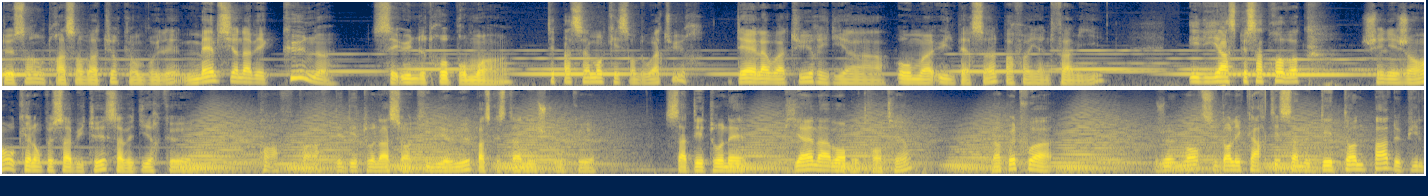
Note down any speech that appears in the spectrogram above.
200 ou 300 voitures qui ont brûlé, même s'il n'y en avait qu'une, c'est une de trop pour moi. Hein. C'est pas seulement question de voiture. Derrière la voiture, il y a au moins une personne, parfois il y a une famille. Il y a ce que ça provoque chez les gens, auquel on peut s'habituer. Ça veut dire que paf, des détonations à qui mieux mieux, parce que cette année, je trouve que ça détonnait bien avant le 31. Mais encore une fois, je me demande si dans les quartiers, ça ne détonne pas depuis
